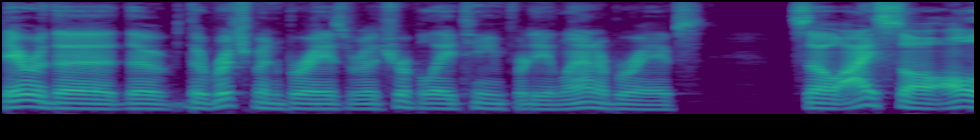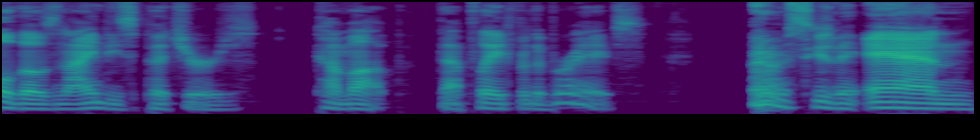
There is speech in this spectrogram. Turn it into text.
they were the the the Richmond Braves were the AAA team for the Atlanta Braves. So I saw all of those 90s pitchers come up that played for the Braves. Excuse me. And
